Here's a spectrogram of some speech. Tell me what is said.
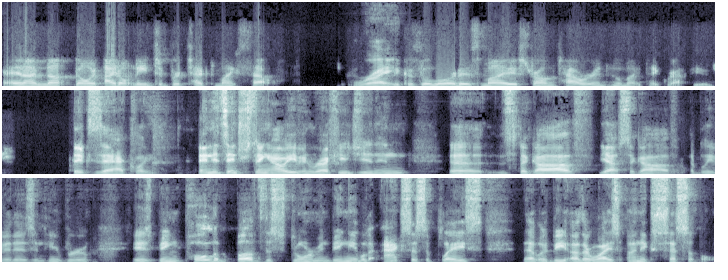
And I'm not going, I don't need to protect myself. Right. Because the Lord is my strong tower in whom I take refuge. Exactly. And it's interesting how even refuge in, in uh, Sagav, yeah, Sagav, I believe it is in Hebrew, is being pulled above the storm and being able to access a place that would be otherwise inaccessible.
